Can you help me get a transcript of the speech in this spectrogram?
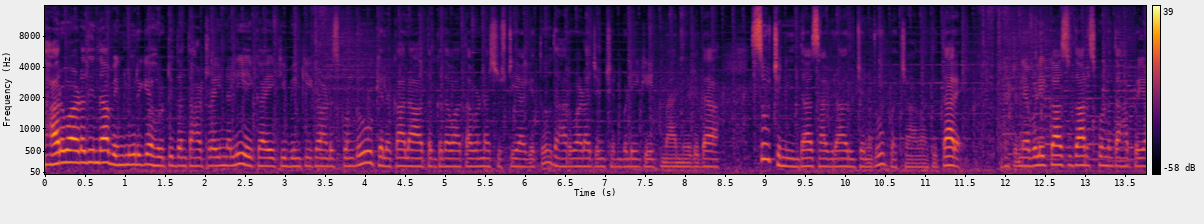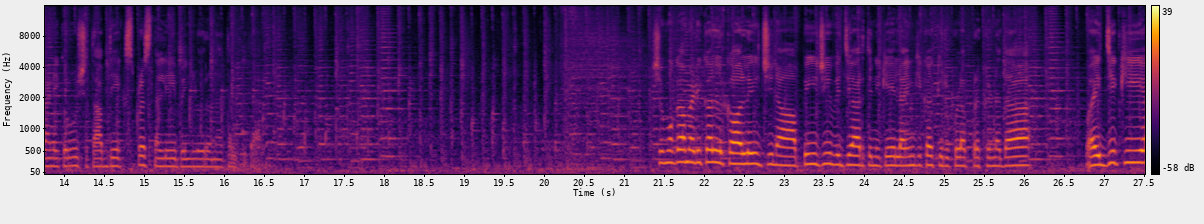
ಧಾರವಾಡದಿಂದ ಬೆಂಗಳೂರಿಗೆ ಹೊರಟಿದ್ದಂತಹ ಟ್ರೈನ್ನಲ್ಲಿ ಏಕಾಏಕಿ ಬೆಂಕಿ ಕಾಣಿಸಿಕೊಂಡು ಕೆಲಕಾಲ ಆತಂಕದ ವಾತಾವರಣ ಸೃಷ್ಟಿಯಾಗಿತ್ತು. ಧಾರವಾಡ ಜಂಕ್ಷನ್ ಬಳಿ ಗೇಟ್ ಮ್ಯಾನ್ ನೀಡಿದ ಸೂಚನೆಯಿಂದ ಸಾವಿರಾರು ಜನರು ಬಚಾವಾಗಿದ್ದಾರೆ. ಘಟನೆಯ ಬಳಿಕ ಸುಧಾರಿಸಿಕೊಂಡಂತಹ ಪ್ರಯಾಣಿಕರು ಶತಾಬ್ದಿ ಎಕ್ಸ್ಪ್ರೆಸ್ನಲ್ಲಿ ಬೆಂಗಳೂರನ್ನು ತಲುಪಿದ್ದಾರೆ. ಶಿವಮೊಗ್ಗ ಮೆಡಿಕಲ್ ಕಾಲೇಜಿನ ಪಿಜಿ ವಿದ್ಯಾರ್ಥಿನಿಗೆ ಲೈಂಗಿಕ ಕಿರುಕುಳ ಪ್ರಕರಣದ ವೈದ್ಯಕೀಯ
